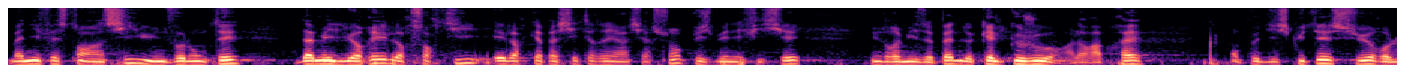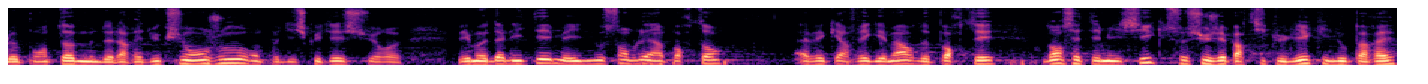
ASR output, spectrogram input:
manifestant ainsi une volonté d'améliorer leur sortie et leur capacité de réinsertion, puissent bénéficier d'une remise de peine de quelques jours. Alors après, on peut discuter sur le quantum de la réduction en jours, on peut discuter sur euh, les modalités, mais il nous semblait important, avec Hervé Guémard, de porter dans cet hémicycle ce sujet particulier qui nous paraît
